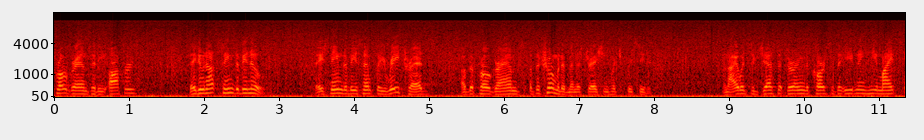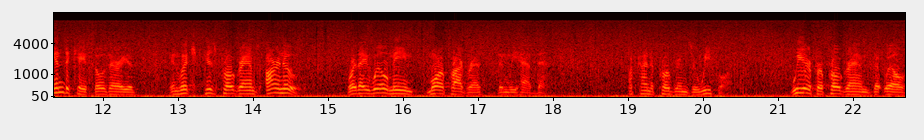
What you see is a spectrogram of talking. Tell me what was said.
programs that he offers, they do not seem to be new. They seem to be simply retreads of the programs of the Truman administration which preceded it. And I would suggest that during the course of the evening he might indicate those areas in which his programs are new, where they will mean more progress than we had then. What kind of programs are we for? We are for programs that will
